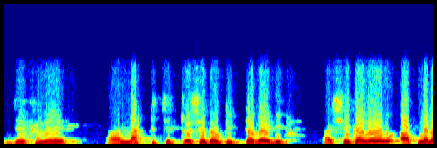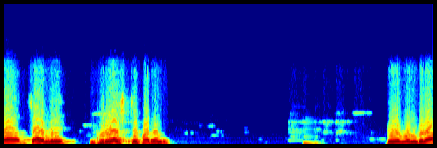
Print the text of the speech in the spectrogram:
যেখানে নাট্যচিত্র, সেটাও টিকটক আইডি আর সেখানেও আপনারা চাইলে ঘুরে আসতে পারেন। প্রিয় বন্ধুরা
